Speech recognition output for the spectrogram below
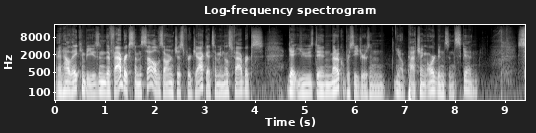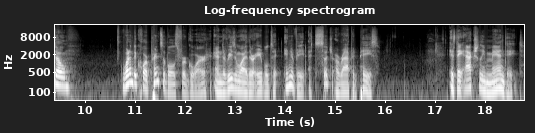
and how they can be used. And the fabrics themselves aren't just for jackets. I mean, those fabrics get used in medical procedures and, you know, patching organs and skin. So, one of the core principles for Gore, and the reason why they're able to innovate at such a rapid pace, is they actually mandate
